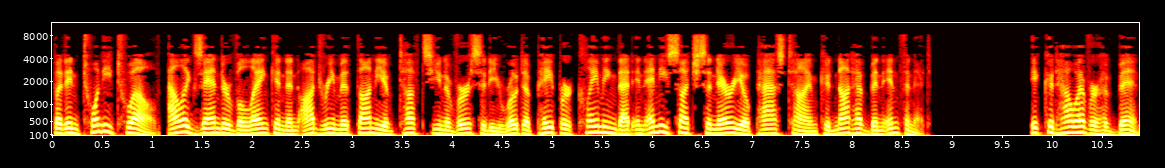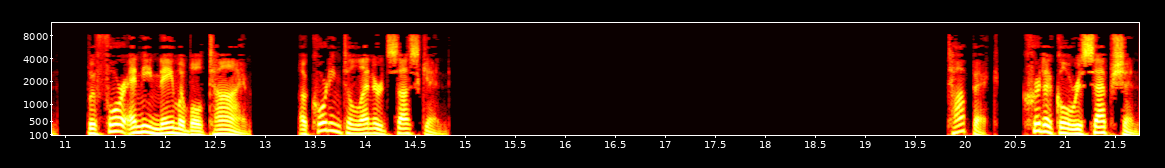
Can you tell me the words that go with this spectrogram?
But in 2012, Alexander Vilenkin and Audrey Mithani of Tufts University wrote a paper claiming that in any such scenario past time could not have been infinite. It could however have been, "...before any nameable time", according to Leonard Susskind. Critical reception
